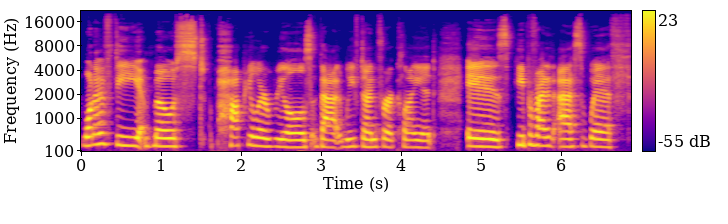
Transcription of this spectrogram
One of the most popular reels that we've done for a client is he provided us with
